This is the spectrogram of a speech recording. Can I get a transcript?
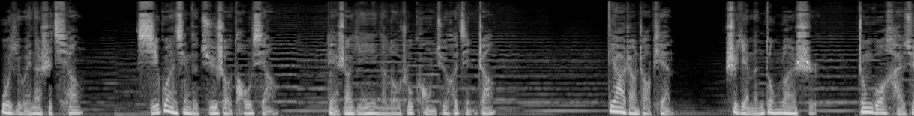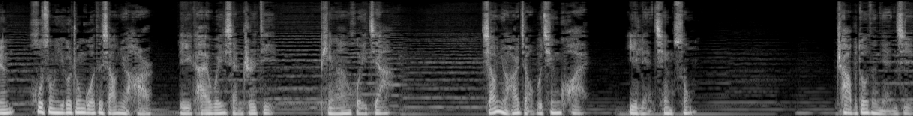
误以为那是枪，习惯性的举手投降，脸上隐隐的露出恐惧和紧张。第二张照片，是也门动乱时，中国海军护送一个中国的小女孩离开危险之地，平安回家。小女孩脚步轻快，一脸轻松。差不多的年纪，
